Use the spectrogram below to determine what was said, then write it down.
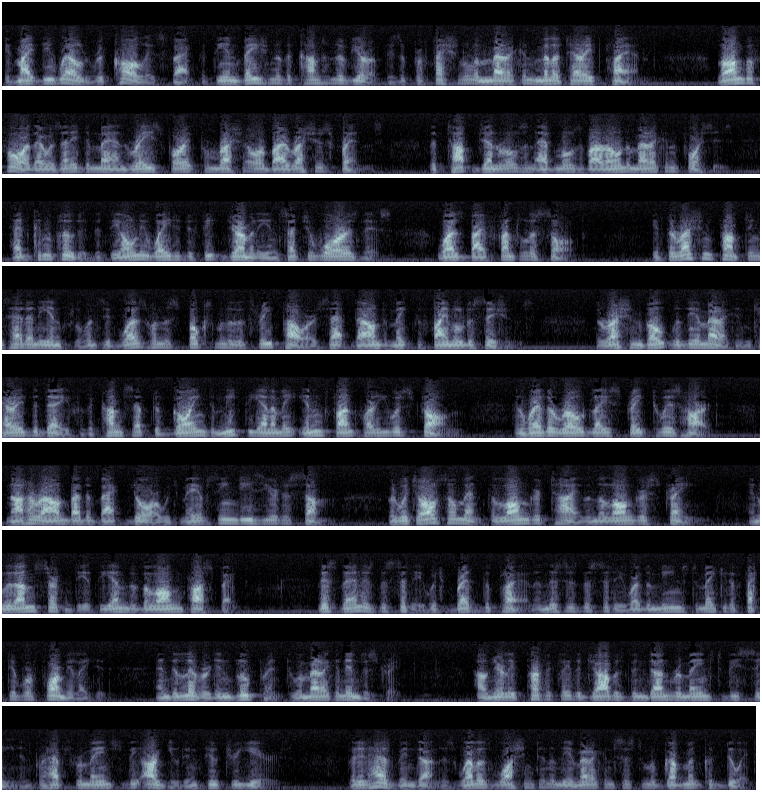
It might be well to recall this fact that the invasion of the continent of Europe is a professional American military plan. Long before there was any demand raised for it from Russia or by Russia's friends, the top generals and admirals of our own American forces had concluded that the only way to defeat Germany in such a war as this was by frontal assault. If the Russian promptings had any influence, it was when the spokesmen of the three powers sat down to make the final decisions. The Russian vote with the American carried the day for the concept of going to meet the enemy in front where he was strong and where the road lay straight to his heart, not around by the back door, which may have seemed easier to some, but which also meant the longer time and the longer strain, and with uncertainty at the end of the long prospect. This, then, is the city which bred the plan, and this is the city where the means to make it effective were formulated and delivered in blueprint to American industry. How nearly perfectly the job has been done remains to be seen, and perhaps remains to be argued in future years. But it has been done as well as Washington and the American system of government could do it.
